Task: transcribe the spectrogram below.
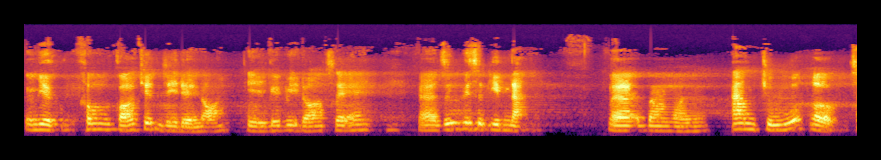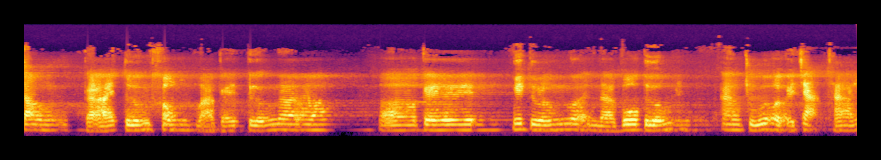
cái việc không có chuyện gì để nói thì cái vị đó sẽ uh, giữ cái sự im lặng. Và, và an trú ở trong cái tướng không và cái tướng uh, uh, cái cái tướng gọi là vô tướng an trú ở cái trạng thái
